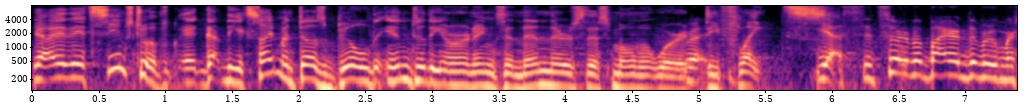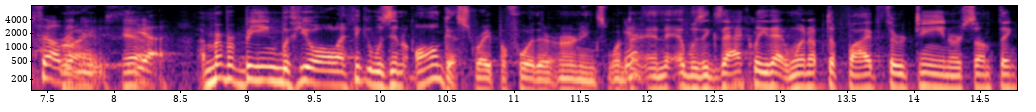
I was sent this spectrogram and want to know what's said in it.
Yeah, it, it seems to have it got the excitement does build into the earnings, and then there's this moment where it Right. deflates. Yes, it's sort of a buyer the rumor, sell the Right. news. Yeah. yeah. I remember being with you all. I think it was in August, right before their earnings one Yes. time, and it was exactly that. It went up to five thirteen or something.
